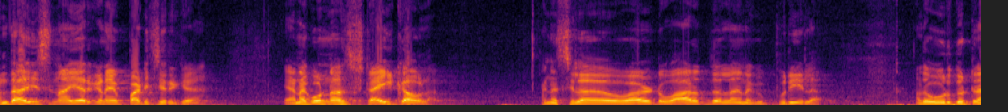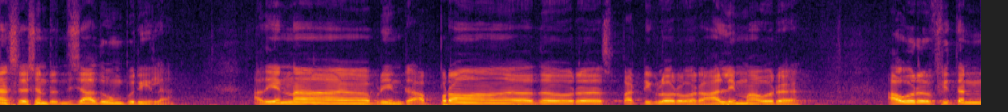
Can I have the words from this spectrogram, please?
அந்த ஹதீஸ் நான் ஏற்கனவே படிச்சிருக்கேன். எனக்கு ஒன்றும் அது ஸ்ட்ரைக் ஆகலை. ஏன்னா சில வேர்ட் வார்த்தைலாம் எனக்கு புரியல. அந்த உருது டிரான்ஸ்லேஷன் இருந்துச்சு அதுவும் புரியல. அது என்ன அப்படின்ட்டு அப்புறம் அது ஒரு பர்டிகுலர் ஒரு ஆலிமா ஒரு அவர் ஃபித்தன்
